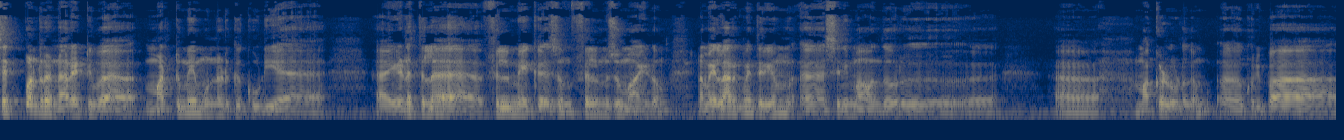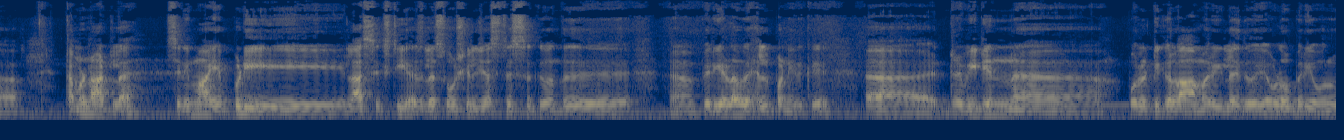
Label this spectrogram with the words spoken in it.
செட் பண்ணுற நரேட்டிவை மட்டுமே முன்னெடுக்கக்கூடிய இடத்துல ஃபில்ம் மேக்கர்ஸும் ஃபில்ம்ஸும் ஆகிடும் நம்ம எல்லாருக்குமே தெரியும் சினிமா வந்து ஒரு மக்கள் ஊடகம். குறிப்பாக தமிழ்நாட்டில் சினிமா எப்படி லாஸ்ட் சிக்ஸ்டி இயர்ஸில் சோஷியல் ஜஸ்டிஸுக்கு வந்து பெரிய அளவு ஹெல்ப் பண்ணியிருக்கு ட்ரெவிடியன் பொலிட்டிக்கல் ஆமரியில் இது எவ்வளோ பெரிய ஒரு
